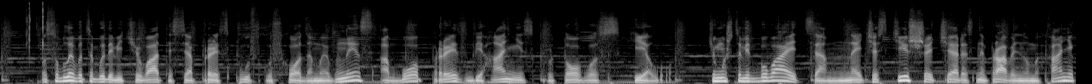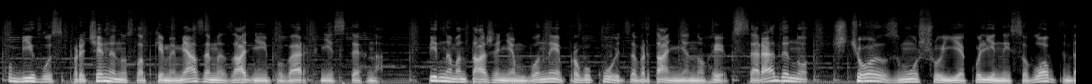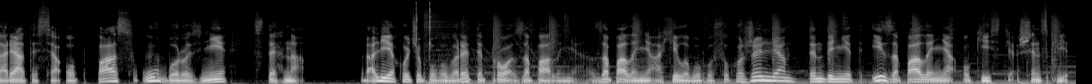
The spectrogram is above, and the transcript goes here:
Особливо це буде відчуватися при спуску сходами вниз або при збіганні з крутого схилу. Чому ж це відбувається? Найчастіше через неправильну механіку бігу, спричинену слабкими м'язами задньої поверхні стегна. Під навантаженням вони провокують завертання ноги всередину, що змушує колінний суглоб вдарятися об пас у борозні стегна. Далі я хочу поговорити про запалення: запалення ахілового сухожилля, тендиніт і запалення окістя шинспліт.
